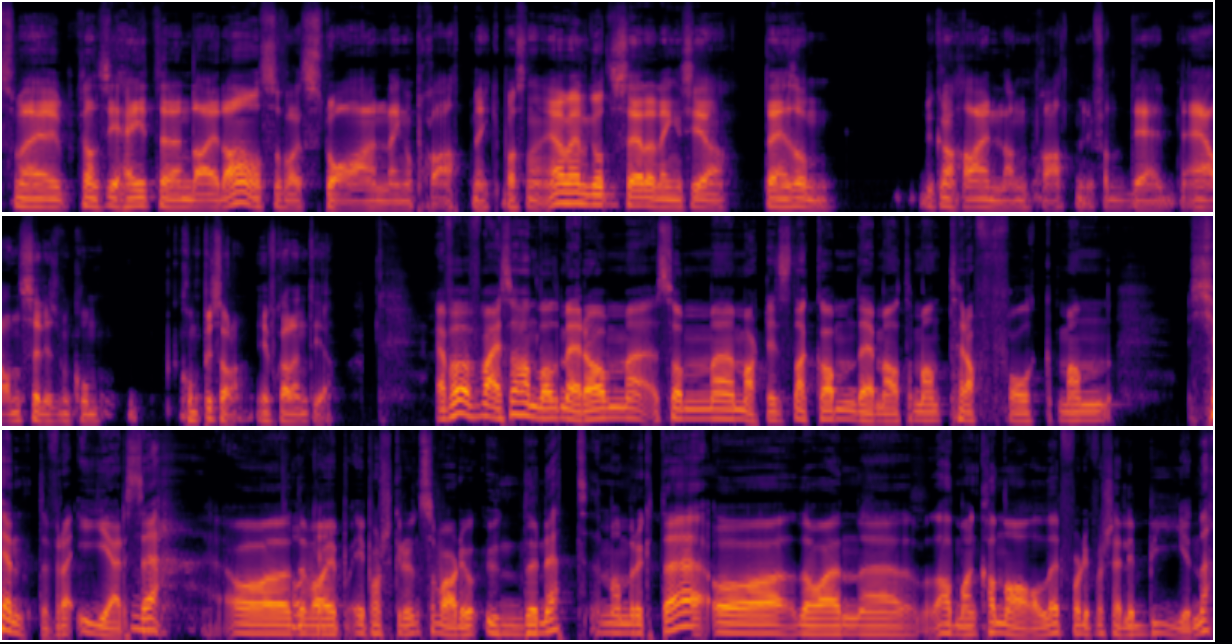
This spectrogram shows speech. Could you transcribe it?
som jeg kan si hei til den dag i dag, og så faktisk stå av en lenge og prate med. Ikke bare sånn Ja vel, godt å se deg lenge siden. Det er sånn Du kan ha en lang prat med dem, for det, jeg anser dem som komp kompiser da, fra den tida. For, for meg så handla det mer om, som Martin snakka om, det med at man traff folk man kjente fra IRC. Og det okay. var i, i Porsgrunn så var det jo Undernett man brukte, og det var en, eh, da hadde man kanaler for de forskjellige byene.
